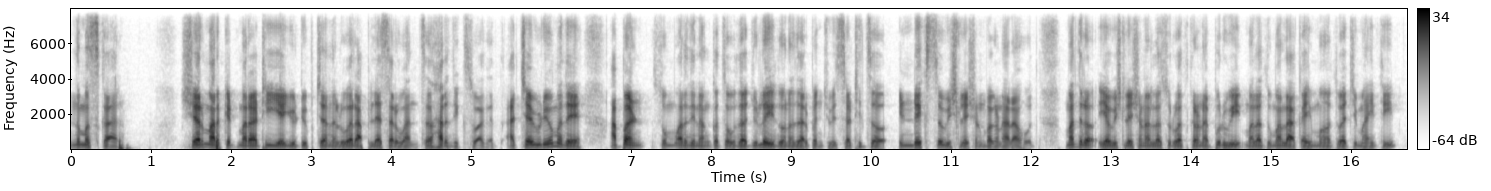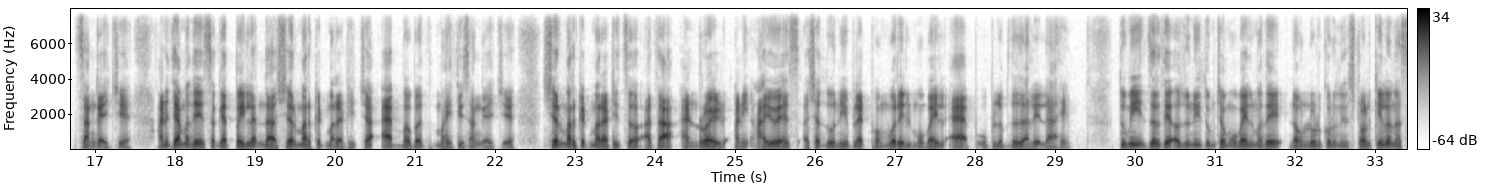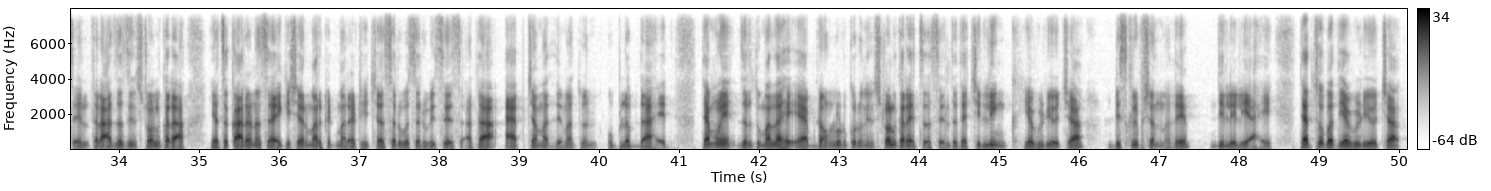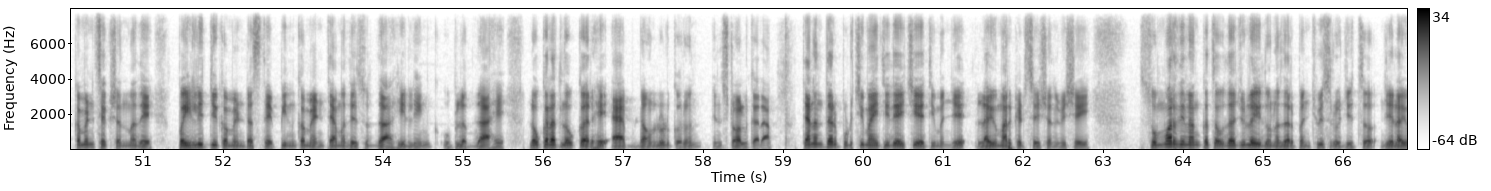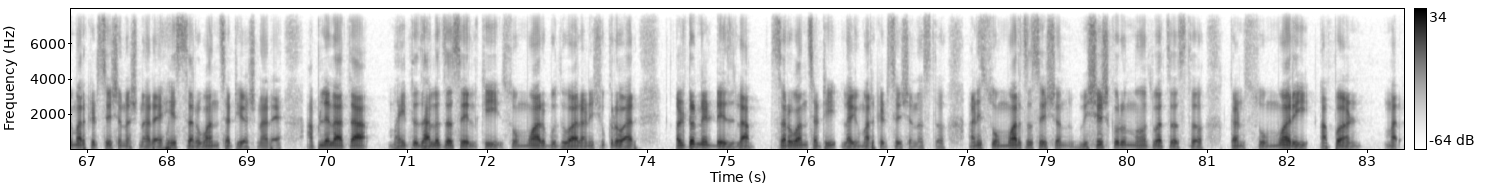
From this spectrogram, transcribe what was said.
नमस्कार. Share market Marathi या YouTube चॅनलवर आपल्या सर्वांचं हार्दिक स्वागत. आजच्या व्हिडिओमध्ये आपण सोमवार दिनांक चौदा जुलै दोन हजार पंचवीस साठीचं इंडेक्सचं विश्लेषण बघणार आहोत. मात्र या विश्लेषणाला सुरुवात करण्यापूर्वी मला तुम्हाला काही महत्त्वाची माहिती सांगायची आहे. आणि त्यामध्ये सगळ्यात पहिल्यांदा शेअर मार्केट मराठीच्या ॲपबाबत माहिती सांगायची आहे. शेअर मार्केट मराठीचं आता अँड्रॉइड आणि आय ओ एस अशा दोन्ही प्लॅटफॉर्मवरील मोबाईल ॲप उपलब्ध झालेलं आहे. तुम्ही जर ते अजूनही तुमच्या मोबाईलमध्ये डाउनलोड करून इन्स्टॉल केलं नसेल तर आजच इन्स्टॉल करा. याचं कारण असं आहे की शेअर मार्केट मराठीच्या सर्व सर्व्हिसेस आता ॲपच्या माध्यमातून उपलब्ध आहेत. त्यामुळे जर तुम्हाला हे ॲप डाउनलोड करून इन्स्टॉल करायचं असेल तर त्याची लिंक या व्हिडिओच्या डिस्क्रिप्शनमध्ये दिलेली आहे. त्याचसोबत या व्हिडिओच्या कमेंट सेक्शनमध्ये पहिलीच जी कमेंट असते पिन कमेंट त्यामध्ये सुद्धा ही लिंक उपलब्ध आहे. लवकरात लवकर हे ॲप डाउनलोड करून इन्स्टॉल करा. त्यानंतर पुढची माहिती द्यायची आहे ती म्हणजे लाईव्ह मार्केट सेशनविषयी सोमवार दिनांक चौदा जुलै दोन हजार पंचवीस रोजीचं जे लाईव्ह मार्केट सेशन असणार आहे हे सर्वांसाठी असणार आहे. आपल्याला आता माहीत झालंच असेल की सोमवार बुधवार आणि शुक्रवार अल्टरनेट डेजला सर्वांसाठी लाईव्ह मार्केट सेशन असतं. आणि सोमवारचं सेशन विशेष करून महत्त्वाचं असतं कारण सोमवारी आपण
